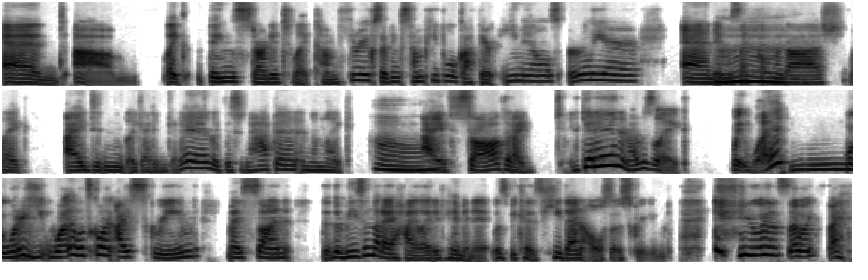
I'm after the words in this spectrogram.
And um like things started to like come through because I think some people got their emails earlier and it was mm. like, oh my mm. gosh, like I didn't like I didn't get in, like this didn't happen. And then like oh. I saw that I did get in and I was like, wait, what? What, what are you what what's going I screamed. My son the, the reason that I highlighted him in it was because he then also screamed. he was so excited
